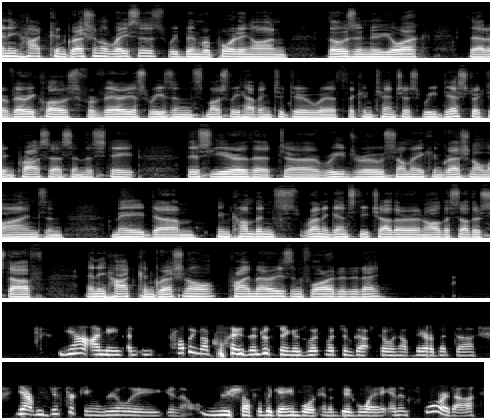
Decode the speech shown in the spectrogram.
Any hot congressional races? We've been reporting on those in New York that are very close for various reasons, mostly having to do with the contentious redistricting process in the state this year that uh, redrew so many congressional lines and made um, incumbents run against each other and all this other stuff. Any hot congressional primaries in Florida today? Yeah, I mean, probably not quite as interesting as what, what you've got going up there, but uh, yeah, redistricting really, you know, reshuffled the game board in a big way. And in Florida,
